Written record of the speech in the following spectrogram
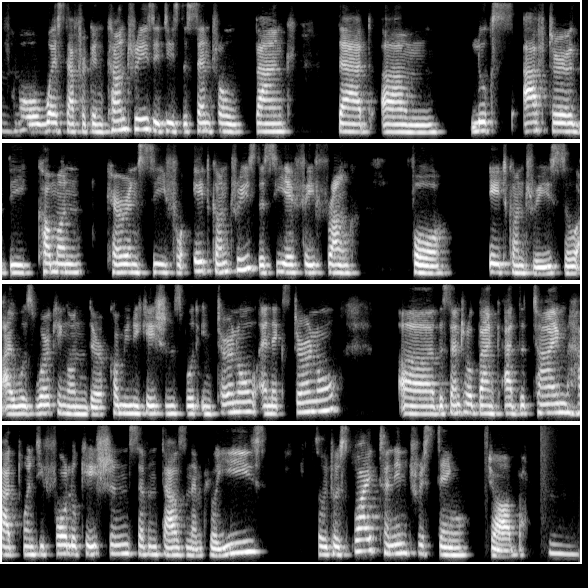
mm-hmm. for West African countries. It is the central bank that um, looks after the common currency for eight countries, the CFA franc for eight countries. So I was working on their communications, both internal and external. Uh, the central bank at the time had 24 locations, 7,000 employees. So it was quite an interesting job. Mm.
